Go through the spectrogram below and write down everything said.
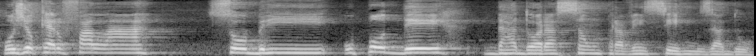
Hoje eu quero falar sobre o poder da adoração para vencermos a dor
